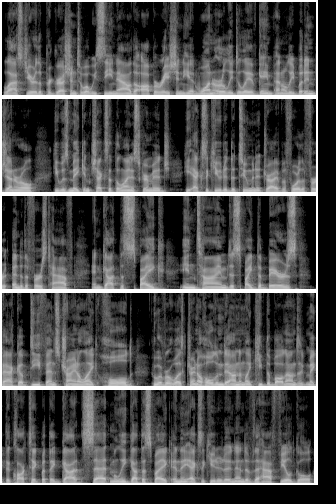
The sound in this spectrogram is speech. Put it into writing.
last year, the progression to what we see now, the operation, he had one early delay of game penalty, but in general, he was making checks at the line of scrimmage. He executed the two minute drive before the fir- end of the first half and got the spike in time, despite the Bears' backup defense trying to like hold whoever it was, trying to hold him down and like keep the ball down to make the clock tick, but they got set. Malik got the spike and they executed an end of the half field goal.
